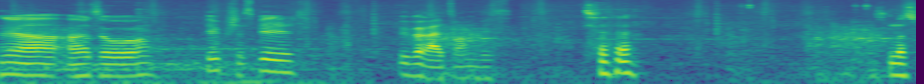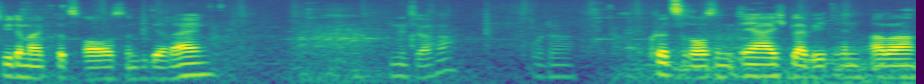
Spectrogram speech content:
Ja, also, hübsches Bild. Überall Zombies. Ich muss wieder mal kurz raus und wieder rein. In den Server? Oder? Kurz raus und. Ja, ich bleibe eh drin, aber.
